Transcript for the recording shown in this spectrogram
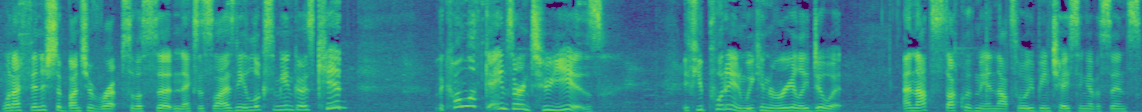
when I finished a bunch of reps of a certain exercise, and he looks at me and goes, Kid, the Commonwealth Games are in two years if you put in, we can really do it. And that's stuck with me, and that's what we've been chasing ever since.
